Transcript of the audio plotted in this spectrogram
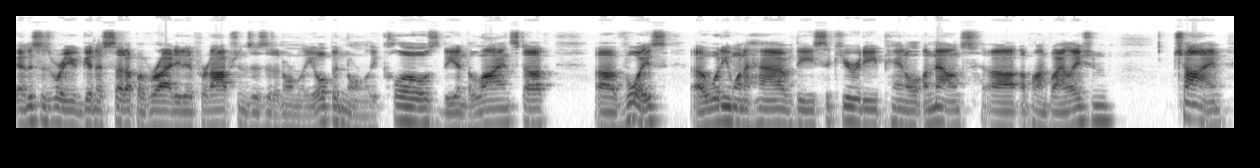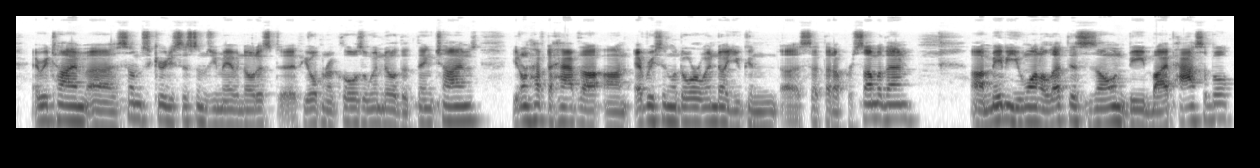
and this is where you're going to set up a variety of different options. Is it a normally open, normally closed, the end of line stuff? Uh, voice, uh, what do you want to have the security panel announce uh, upon violation? Chime, every time uh, some security systems you may have noticed, if you open or close a window, the thing chimes. You don't have to have that on every single door window. You can uh, set that up for some of them. Uh, maybe you want to let this zone be bypassable.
